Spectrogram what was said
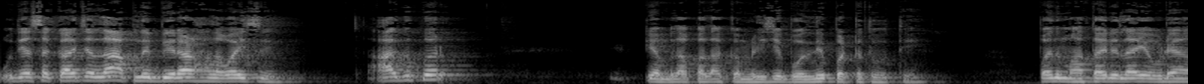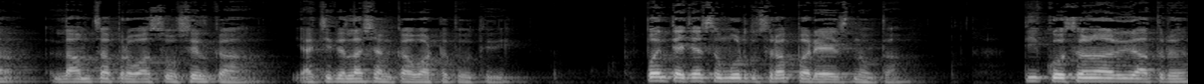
उद्या सकाळच्या ला आपलं बिराड हलवायचं. अगं पर टेंबलापाला कमळीचे बोलणे पटत होते. पण म्हातारीला एवढ्या लांबचा प्रवास सोसेल का? याची त्याला शंका वाटत होती. पण त्याच्यासमोर दुसरा पर्यायच नव्हता. ती कोसळणारी रात्र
